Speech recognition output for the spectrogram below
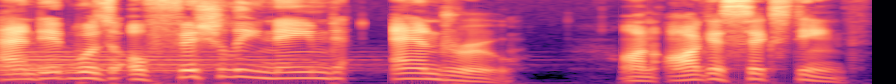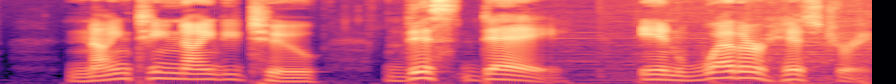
And it was officially named Andrew on August 16th, 1992, this day in weather history.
